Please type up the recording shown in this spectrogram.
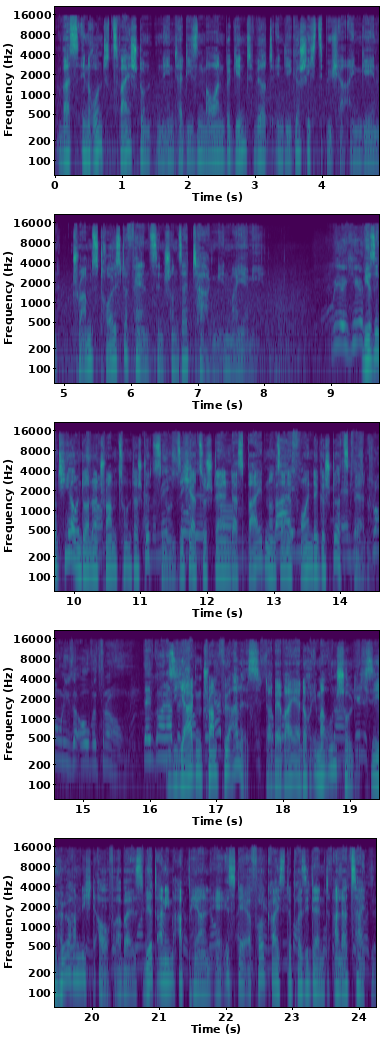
Was in rund zwei Stunden hinter diesen Mauern beginnt, wird in die Geschichtsbücher eingehen. Trumps treueste Fans sind schon seit Tagen in Miami. Wir sind hier, um Donald Trump zu unterstützen und sicherzustellen, dass Biden und seine Freunde gestürzt werden. Sie jagen Trump für alles. Dabei war er doch immer unschuldig. Sie hören nicht auf, aber es wird an ihm abperlen. Er ist der erfolgreichste Präsident aller Zeiten.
